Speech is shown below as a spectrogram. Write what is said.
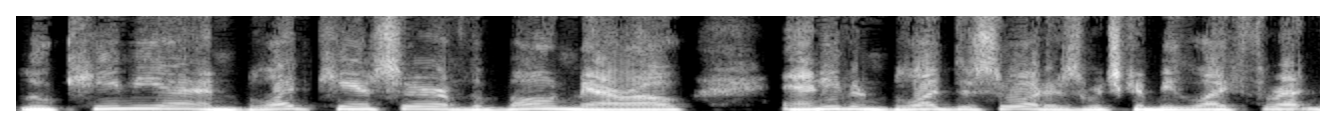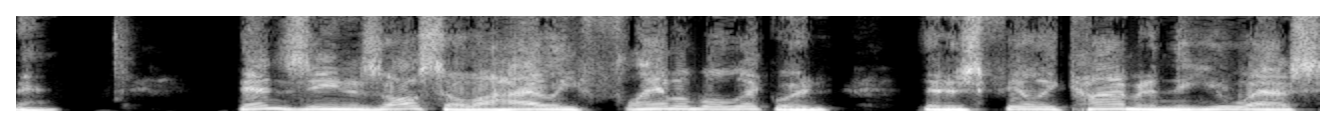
leukemia and blood cancer of the bone marrow, and even blood disorders, which can be life threatening. Benzene is also a highly flammable liquid that is fairly common in the U.S.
